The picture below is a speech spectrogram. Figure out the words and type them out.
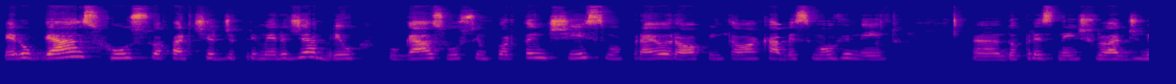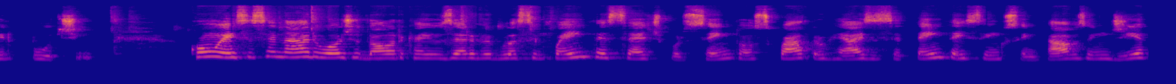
pelo gás russo a partir de 1 de abril. O gás russo importantíssimo para a Europa, então acaba esse movimento uh, do presidente Vladimir Putin. Com esse cenário, hoje o dólar caiu 0,57% aos R$ 4,75 em dia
